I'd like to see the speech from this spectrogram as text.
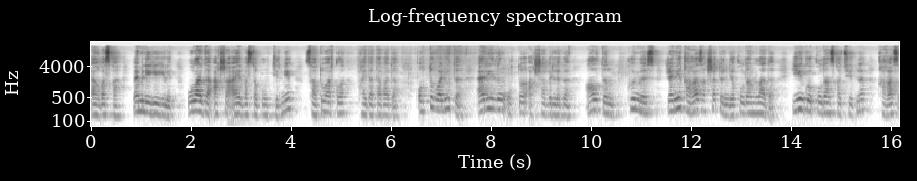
тағы басқа мәмілеге келеді. Оларды ақша айырбастау пункттеріне сату арқылы пайда табады. Ұлттық валюта әр елдің ұлттық ақша бірлігі алтын күміс және қағаз ақша түрінде қолданылады. Ең көп қолданысқа түсетіні қағаз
